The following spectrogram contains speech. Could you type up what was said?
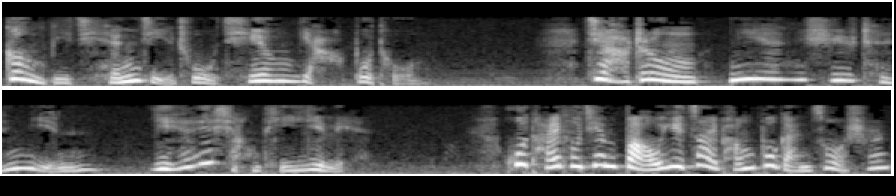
更比前几处清雅不同。贾政拈须沉吟，也想提一脸，忽抬头见宝玉在旁，不敢作声。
